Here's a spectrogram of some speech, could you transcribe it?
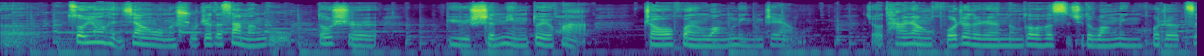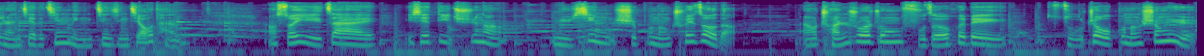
呃，作用很像我们熟知的萨满鼓，都是与神明对话、召唤亡灵这样。就它让活着的人能够和死去的亡灵或者自然界的精灵进行交谈。然后，所以在一些地区呢，女性是不能吹奏的。然后传说中，否则会被诅咒不能生育。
